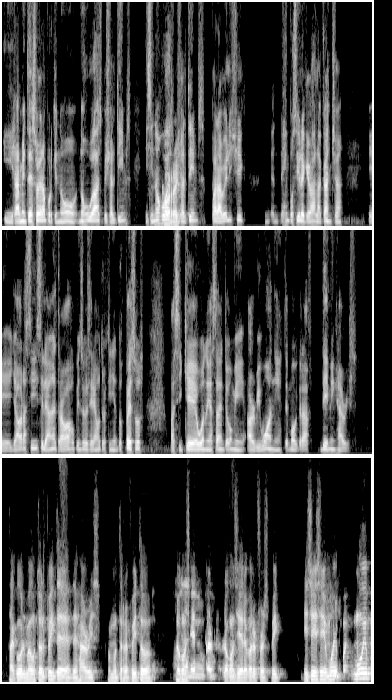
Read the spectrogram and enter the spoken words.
Y realmente eso era porque no, no jugaba Special Teams. Y si no jugaba Special Teams para Belichick, es imposible que veas la cancha. Eh, y ahora sí, se le dan el trabajo, pienso que serían otros 500 pesos. Así que bueno, ya saben, tengo mi RB1 en este mock draft, Damien Harris. Está cool, me gustó el pick de, Harris. Como te repito, lo consideré, lo consideré para el first pick. Y sí, sí, muy, muy,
